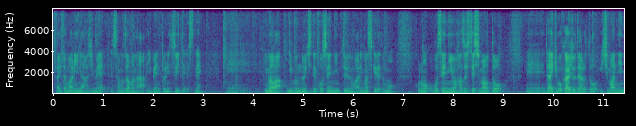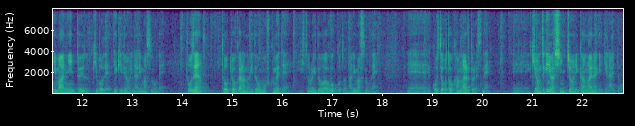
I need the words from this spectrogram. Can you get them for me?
埼玉アリーナはじめ、さまざまなイベントについてですね、今は2分の1で5000人というのがありますけれども、この5000人を外してしまうと、大規模会場であると1万人、2万人という規模でできるようになりますので、当然、東京からの移動も含めて人の移動が動くことになりますので、え、こうしたことを考えるとですね、え、基本的には慎重に考えなきゃいけないと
